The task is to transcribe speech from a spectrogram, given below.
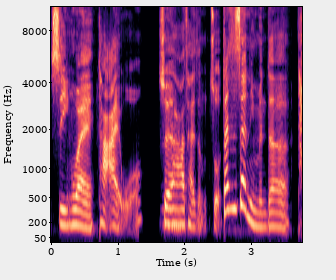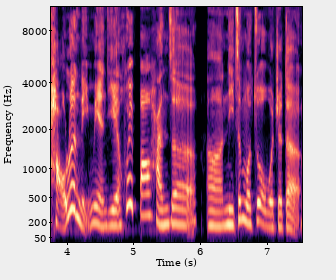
是因为他爱我。所以他才这么做，但是在你们的讨论里面也会包含着，呃，你这么做，我觉得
